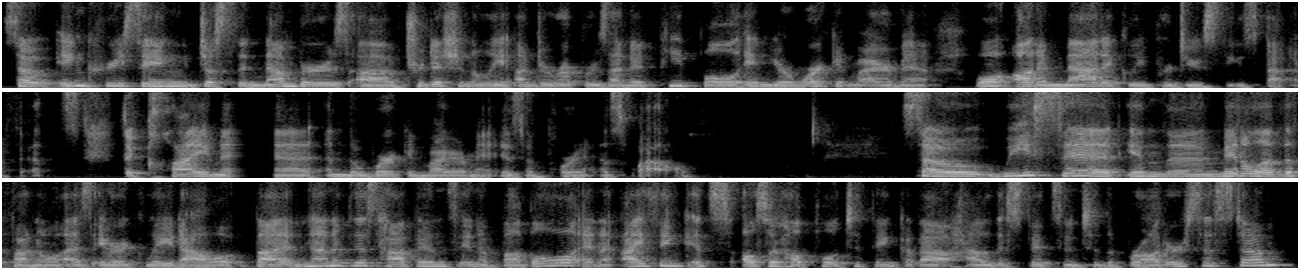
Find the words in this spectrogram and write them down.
So increasing just the numbers of traditionally underrepresented people in your work environment won't automatically produce these benefits. The climate and the work environment is important as well. So we sit in the middle of the funnel as Eric laid out, but none of this happens in a bubble. And I think it's also helpful to think about how this fits into the broader system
